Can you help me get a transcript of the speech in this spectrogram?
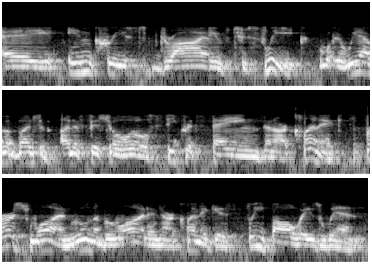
a increased drive to sleep. We have a bunch of unofficial little secret sayings in our clinic. First one, rule number one in our clinic is sleep always wins.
